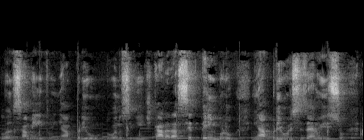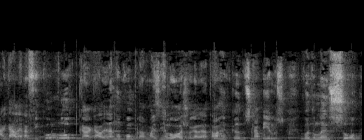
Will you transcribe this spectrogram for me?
lançamento em abril do ano seguinte. Cara, era setembro. Em abril eles fizeram isso. A galera ficou louca. A galera não comprava mais relógio. A galera tava arrancando os cabelos. Quando lançou,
